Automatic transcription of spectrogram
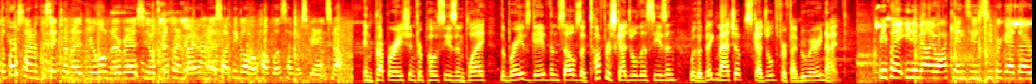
The first time at the state tournament, you're a little nervous. You know, it's a different environment, so I think it'll help us have an experience now. In preparation for postseason play, the Braves gave themselves a tougher schedule this season with a big matchup scheduled for February 9th. We play Eden Valley Watkins, who's super good. They're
